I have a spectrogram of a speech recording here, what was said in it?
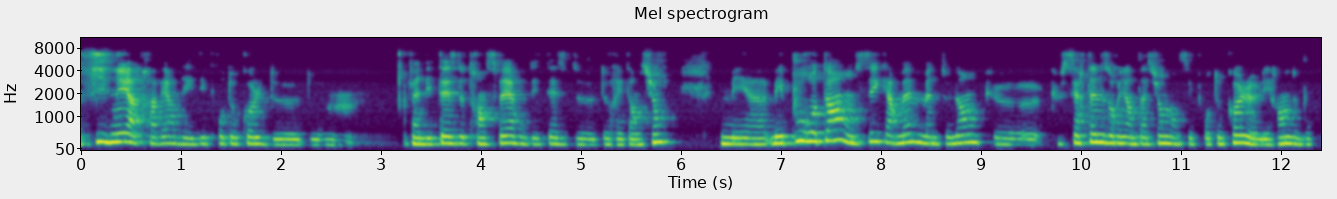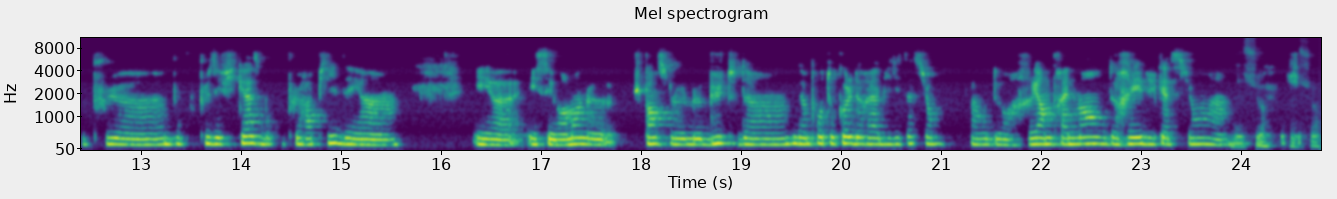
si ce n'est à travers des, des protocoles de, de, enfin des tests de transfert ou des tests de, de rétention. Mais, euh, mais pour autant, on sait quand même maintenant que, que, certaines orientations dans ces protocoles les rendent beaucoup plus, euh, beaucoup plus efficaces, beaucoup plus rapides et, et, et c'est vraiment le, je pense, le, le but d'un protocole de réhabilitation ou de réentraînement ou de rééducation. Hein. Bien sûr, bien sûr.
